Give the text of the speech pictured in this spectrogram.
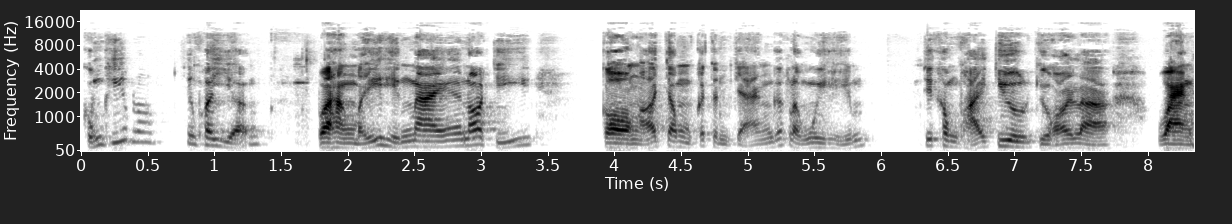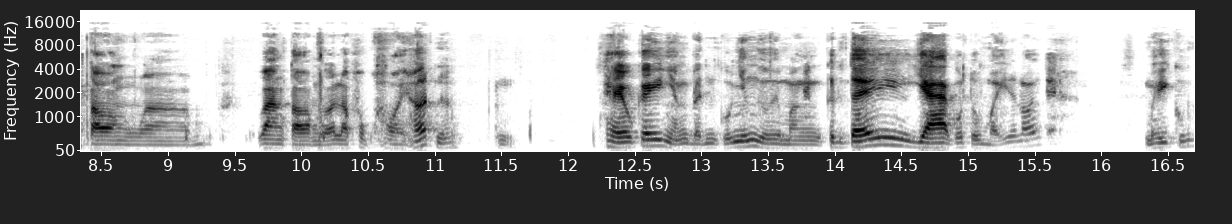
Khủng khiếp lắm chứ không phải giỡn. Và hàng Mỹ hiện nay nó chỉ còn ở trong một cái tình trạng rất là nguy hiểm chứ không phải chưa gọi là hoàn toàn uh, hoàn toàn gọi là phục hồi hết nữa. Theo cái nhận định của những người mà kinh tế gia của tụi Mỹ nó nói, Mỹ cũng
